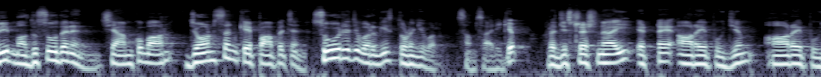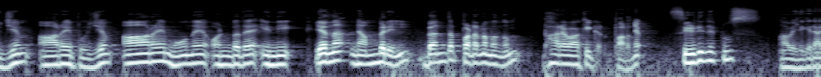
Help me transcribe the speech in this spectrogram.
V Madhusoodanan Shyamkumar Johnson K Pappachan Sooraj Varghese തുടങ്ങിയവർ സംസാരിക്കും. രജിസ്ട്രേഷനായി എട്ട് ആറ് പൂജ്യം ആറ് പൂജ്യം ആറ് പൂജ്യം ആറ് മൂന്ന് ഒൻപത് എന്നീ എന്ന നമ്പറിൽ ബന്ധപ്പെടണമെന്നും ഭാരവാഹികൾ പറഞ്ഞു. C D net news Mavelikara.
